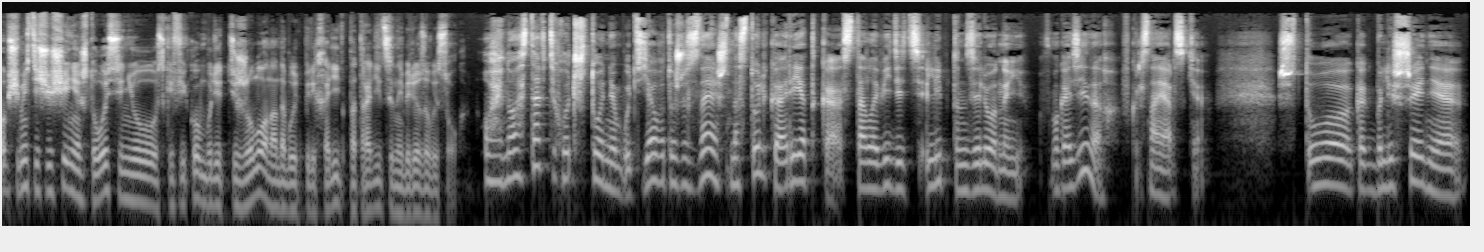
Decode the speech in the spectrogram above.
В общем, есть ощущение, что осенью с кофейком будет тяжело, надо будет переходить по традиции на березовый сок. Ой, ну оставьте хоть что-нибудь. Я вот уже, знаешь, настолько редко стала видеть Липтон зеленый в магазинах в Красноярске, что как бы лишение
